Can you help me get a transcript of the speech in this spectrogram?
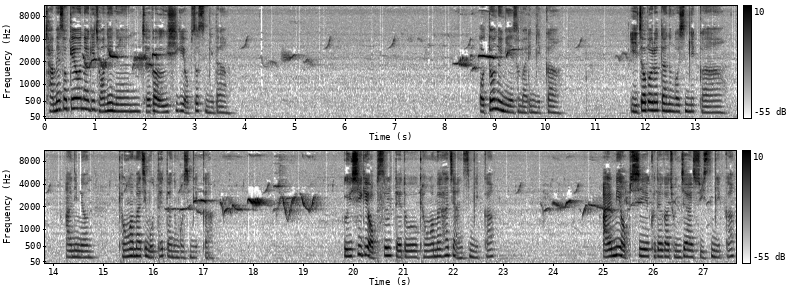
잠에서 깨어나기 전에는 제가 의식이 없었습니다. 어떤 의미에서 말입니까? 잊어버렸다는 것입니까? 아니면 경험하지 못했다는 것입니까? 의식이 없을 때도 경험을 하지 않습니까? 알미 없이 그대가 존재할 수 있습니까?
